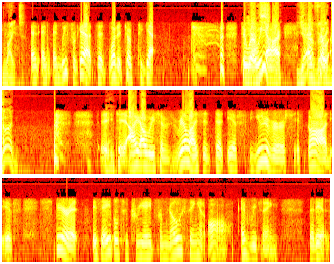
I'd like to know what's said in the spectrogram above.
Right. And and, and we forget that what it took to get to yes. where we are. Yeah, and very so, good. Uh, I always have realized that, that if the universe, if God, if Spirit is able to create from no thing at all everything that is,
